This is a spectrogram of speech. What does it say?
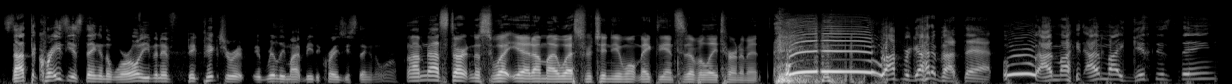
It's not the craziest thing in the world, even if big picture it, it really might be the craziest thing in the world. I'm not starting to sweat yet on my West Virginia won't make the NCAA tournament. Ooh, I forgot about that. Ooh, I might I might get this thing.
